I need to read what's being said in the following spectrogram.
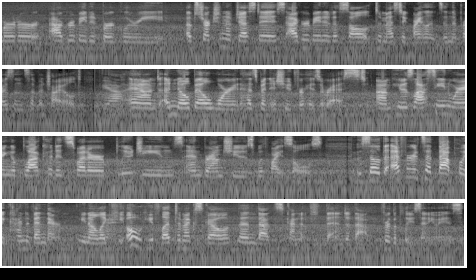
murder, aggravated burglary, obstruction of justice, aggravated assault, domestic violence in the presence of a child. Yeah. And a no bail warrant has been issued for his arrest. Um, he was last seen wearing a black hooded sweater, blue jeans, and brown shoes with white soles. So the efforts at that point kind of end there. You know, like he, oh, he fled to Mexico, then that's kind of the end of that for the police, anyways.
